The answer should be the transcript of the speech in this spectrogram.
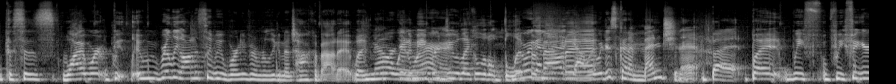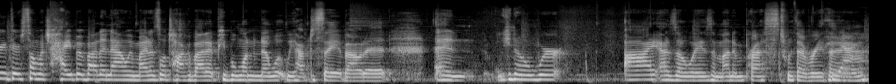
This is why we're we, we really honestly we weren't even really going to talk about it. Like No, we were we going to maybe weren't. do like a little blip we were gonna, about it. yeah, we were just gonna mention it, but but we f- we figured there's so much hype about it now. We might as well talk about it. People want to know what we have to say about it, and you know we're. I, as always, am unimpressed with everything, Yeah.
